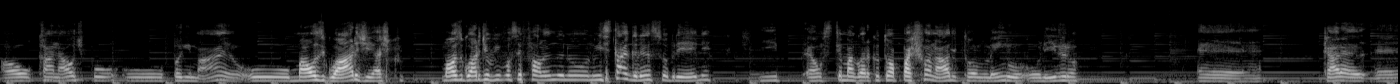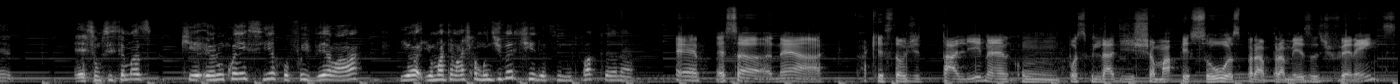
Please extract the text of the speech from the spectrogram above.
ao canal, tipo o Pugmire, o Mouse Guard. Acho que o Mouse Guard eu vi você falando no, no Instagram sobre ele. E é um sistema agora que eu tô apaixonado, tô lendo o livro. É, cara, é, é, são sistemas que eu não conhecia, que eu fui ver lá. E, e uma temática muito divertida, assim, muito bacana. É, essa, né, a, a questão de estar tá ali, né, com possibilidade de chamar pessoas para mesas diferentes,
